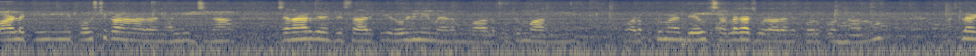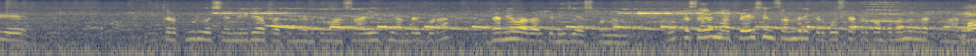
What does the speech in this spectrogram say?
వాళ్ళకి ఈ పౌష్టికాహారాన్ని అందించిన జనార్దన్ రెడ్డి సార్కి రోహిణి మేడం వాళ్ళ కుటుంబాన్ని వాళ్ళ కుటుంబాన్ని దేవుడు చల్లగా చూడాలని కోరుకుంటున్నాను. అట్లాగే ఇక్కడ కూడి వచ్చిన మీడియా ప్రతినిధులకి మా సాయికి అందరికి కూడా ధన్యవాదాలు తెలియజేసుకున్నాను. ఒక్కసారి మా పేషెంట్స్ అందరు ఇక్కడికి వస్తే అక్కడ కొంతమంది ఉన్నట్టున్నారు. మా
